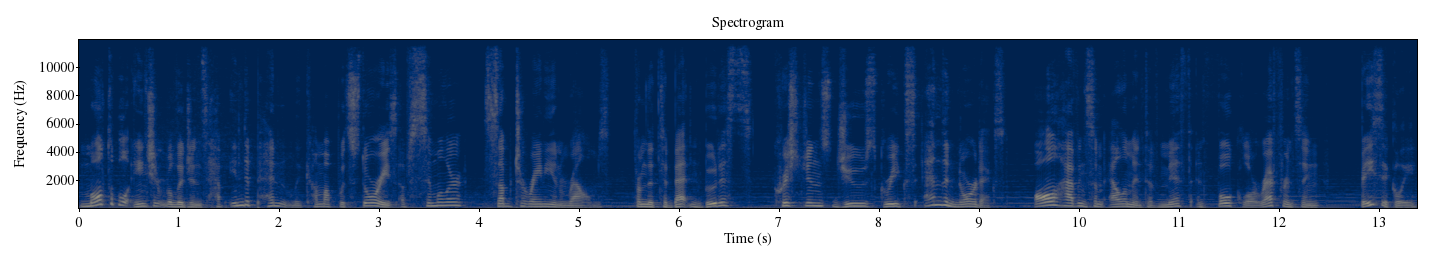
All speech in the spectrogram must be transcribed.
multiple ancient religions have independently come up with stories of similar subterranean realms, from the Tibetan Buddhists Christians, Jews, Greeks, and the Nordics, all having some element of myth and folklore referencing, basically,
